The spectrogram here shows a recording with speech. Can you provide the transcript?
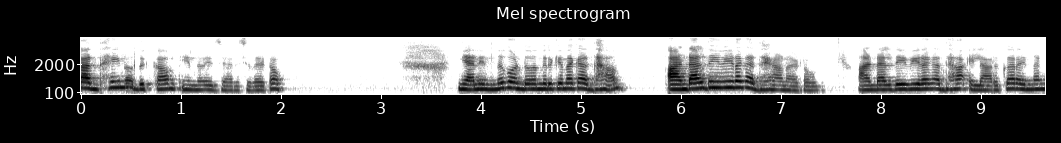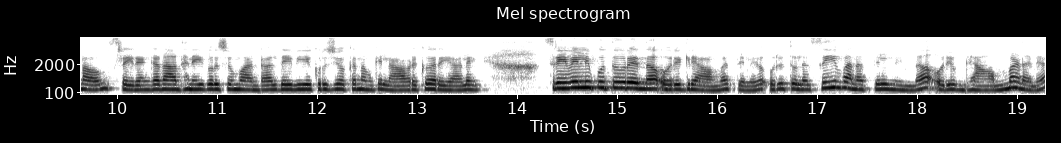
കഥയിൽ ഒതുക്കാം എന്ന് വിചാരിച്ചത് കേട്ടോ. ഞാൻ ഇന്ന് കൊണ്ടുവന്നിരിക്കുന്ന കഥ ആണ്ടാൾ ദേവിയുടെ കഥയാണ് കേട്ടോ. ആണ്ടാൾ ദേവിയുടെ കഥ എല്ലാവർക്കും അറിയുന്നുണ്ടാവും. ശ്രീരംഗനാഥനെ കുറിച്ചും ആണ്ടാൾ ദേവിയെ കുറിച്ചും ഒക്കെ നമുക്ക് എല്ലാവർക്കും അറിയാം അല്ലേ? ശ്രീവെള്ളിപുത്തൂർ എന്ന ഒരു ഗ്രാമത്തിൽ ഒരു തുളസി വനത്തിൽ നിന്ന് ഒരു ബ്രാഹ്മണന്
